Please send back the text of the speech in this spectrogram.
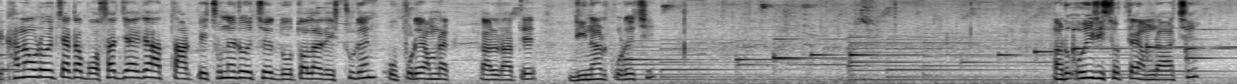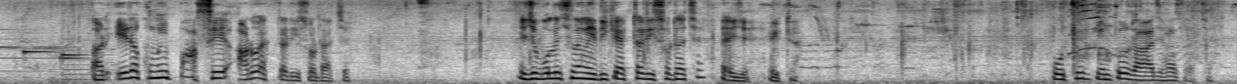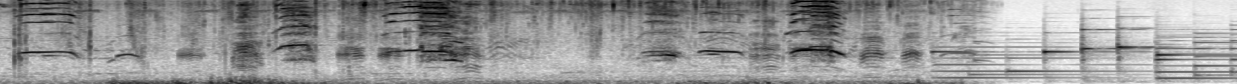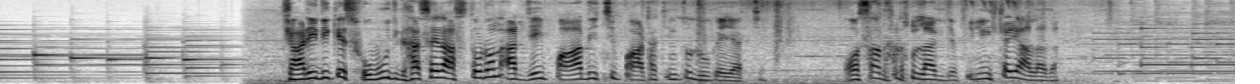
এখানেও রয়েছে একটা বসার জায়গা, আর তার পেছনে রয়েছে দোতলা রেস্টুরেন্ট উপরে আমরা কাল রাতে ডিনার করেছি। আর ওই রিসোর্টটায় আমরা আছি। আর এরকমই পাশে আরও একটা রিসোর্ট আছে। এই যে বলেছিলাম, এদিকে একটা রিসোর্ট আছে। এই যে এইটা। প্রচুর কিন্তু রাজহাঁস আছে। চারিদিকে সবুজ ঘাসের আস্তরণ আর যেই পা দিচ্ছি, পাটা কিন্তু ঢুকে যাচ্ছে। অসাধারণ লাগছে ফিলিংসটাই আলাদা।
